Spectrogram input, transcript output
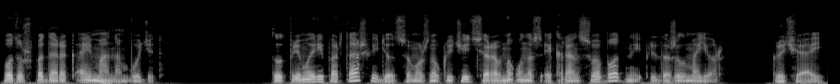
Вот уж подарок Айманам будет. «Тут прямой репортаж ведется, можно включить, все равно у нас экран свободный», — предложил майор. «Включай».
